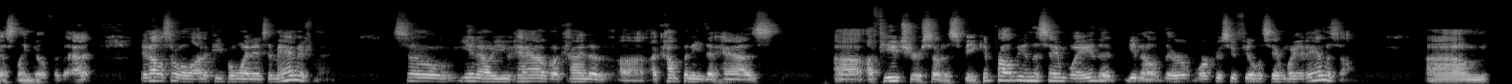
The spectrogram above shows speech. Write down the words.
UPS lingo for that. And also, a lot of people went into management. So, you know, you have a kind of uh, a company that has uh, a future, so to speak, and probably in the same way that you know there are workers who feel the same way at Amazon. Um,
